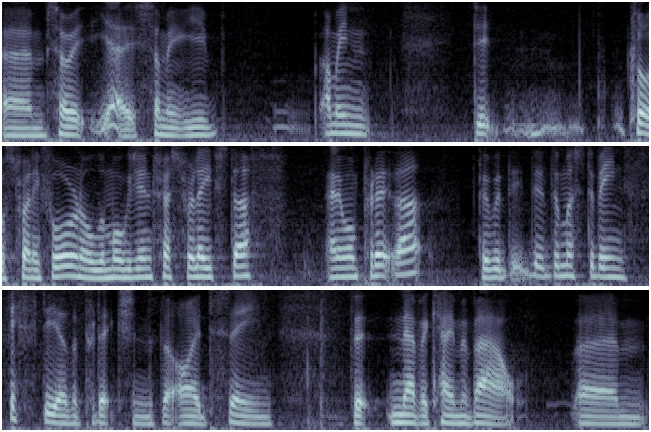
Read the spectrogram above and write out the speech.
Um, so it, yeah, it's something you. I mean, did clause 24 and all the mortgage interest relief stuff. Anyone predict that? There, there must have been 50 other predictions that I'd seen that never came about. Um,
